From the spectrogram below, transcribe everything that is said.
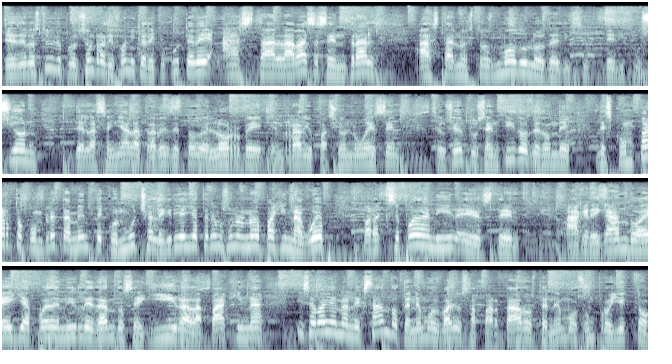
desde los estudios de producción radiofónica de Cucú TV hasta la base central hasta nuestros módulos de, difusión de la señal a través de todo el orbe en Radio Pasión US, Seduciendo tus sentidos, de donde les comparto completamente con mucha alegría. Ya tenemos una nueva página web para que se puedan ir este, agregando a ella, pueden irle dando seguir a la página y se vayan anexando. Tenemos varios apartados, tenemos un proyecto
